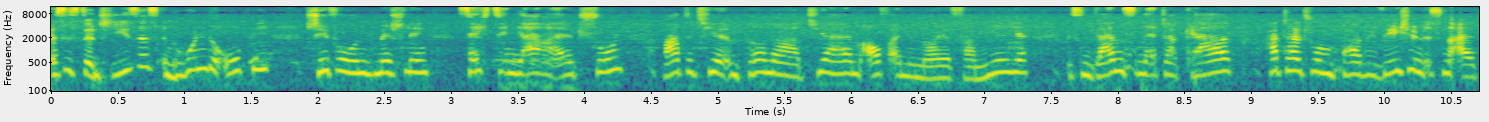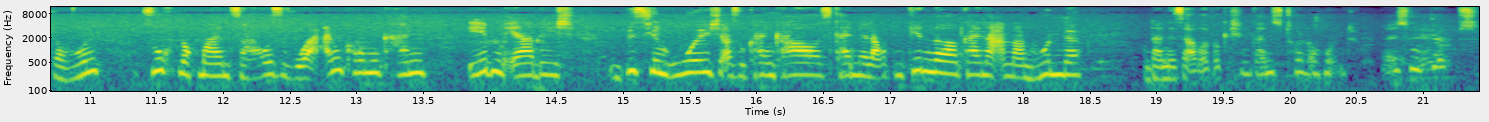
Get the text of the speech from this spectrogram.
Das ist der Jesus, ein Hunde-Opi, Schäferhund-Mischling, 16 Jahre alt schon, wartet hier im Pirnaer Tierheim auf eine neue Familie, ist ein ganz netter Kerl, hat halt schon ein paar Wehwehchen, ist ein alter Hund, sucht nochmal ein Zuhause, wo er ankommen kann, ebenerdig, ein bisschen ruhig, also kein Chaos, keine lauten Kinder, keine anderen Hunde. Und dann ist er aber wirklich ein ganz toller Hund. Er ist ein Hübsch.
